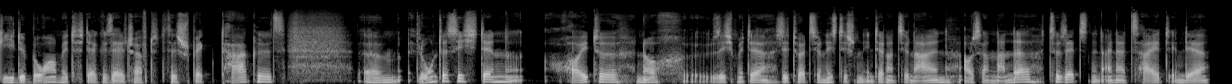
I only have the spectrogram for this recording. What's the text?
Guy Debord mit der Gesellschaft des Spektakels. Ähm, lohnt es sich denn heute noch, sich mit der situationistischen Internationalen auseinanderzusetzen in einer Zeit, in der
